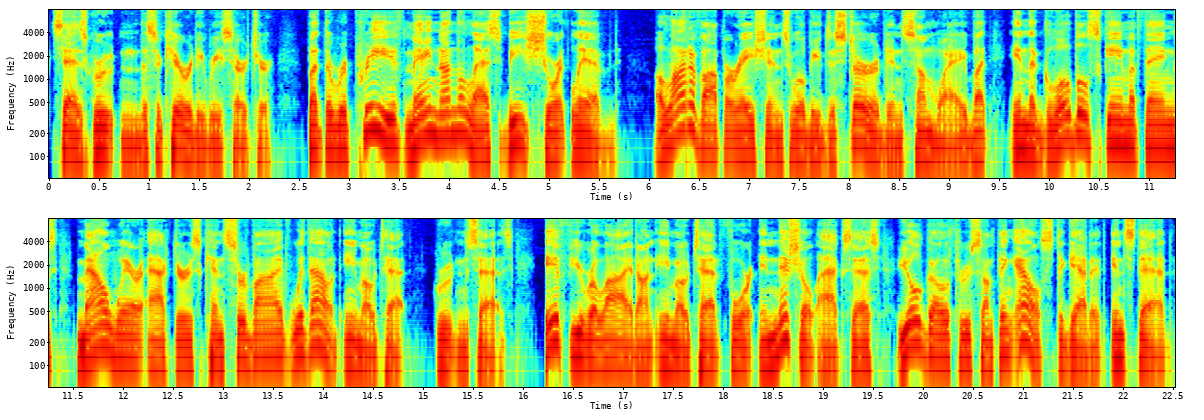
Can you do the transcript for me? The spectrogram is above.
says Grooten, the security researcher. But the reprieve may nonetheless be short lived. A lot of operations will be disturbed in some way, but in the global scheme of things, malware actors can survive without Emotet, Grooten says. If you relied on Emotet for initial access, you'll go through something else to get it instead.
